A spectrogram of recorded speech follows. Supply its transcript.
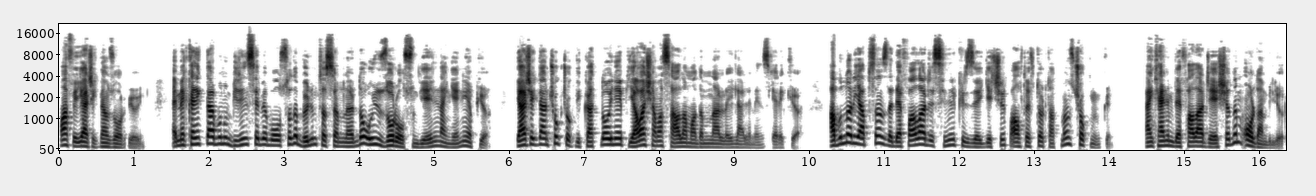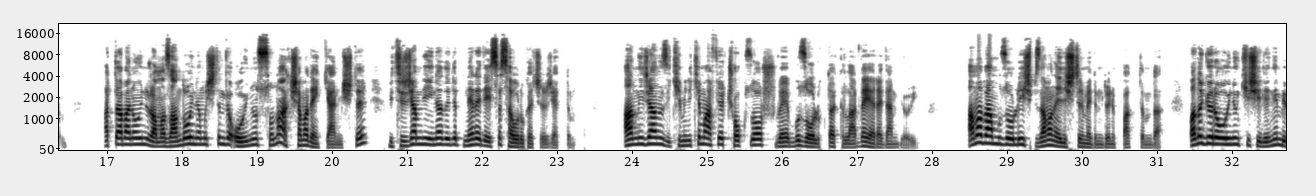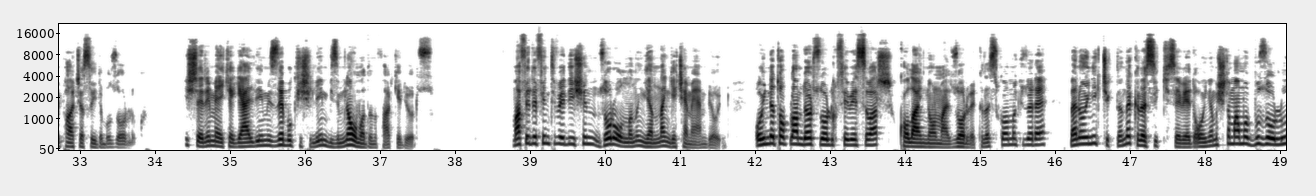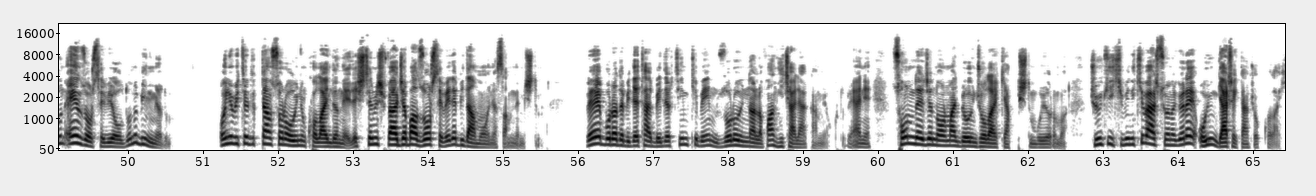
Mafya gerçekten zor bir oyun. E mekanikler bunun birinci sebebi olsa da bölüm tasarımları da oyun zor olsun diye elinden geleni yapıyor. Gerçekten çok çok dikkatli oynayıp yavaş ama sağlam adımlarla ilerlemeniz gerekiyor. Ha bunları yapsanız da defalarca sinir krizi geçirip Alt F4 atmanız çok mümkün. Ben kendim defalarca yaşadım oradan biliyorum. Hatta ben oyunu Ramazan'da oynamıştım ve oyunun sonu akşama denk gelmişti. Bitireceğim diye inat edip neredeyse sahuru kaçıracaktım. Anlayacağınız 2002 Mafya çok zor ve bu zorlukta akıllarda yer eden bir oyun. Ama ben bu zorluğu hiçbir zaman eleştirmedim dönüp baktığımda. Bana göre oyunun kişiliğinin bir parçasıydı bu zorluk. İşte remake'e geldiğimizde bu kişiliğin bizimle olmadığını fark ediyoruz. Mafia Definitive Edition zor olmanın yanından geçemeyen bir oyun. Oyunda toplam 4 zorluk seviyesi var. Kolay, normal, zor ve klasik olmak üzere. Ben oyun ilk çıktığında klasik seviyede oynamıştım ama bu zorluğun en zor seviye olduğunu bilmiyordum. Oyunu bitirdikten sonra oyunun kolaylığını eleştirmiş ve acaba zor seviyede bir daha mı oynasam demiştim. Ve burada bir detay belirteyim ki benim zor oyunlarla falan hiç alakam yoktur. Yani son derece normal bir oyuncu olarak yapmıştım bu yorumu. Çünkü 2002 versiyona göre oyun gerçekten çok kolay.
